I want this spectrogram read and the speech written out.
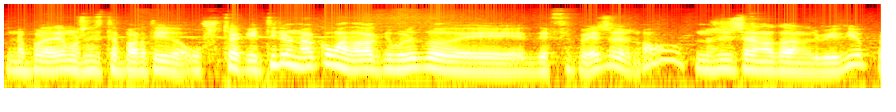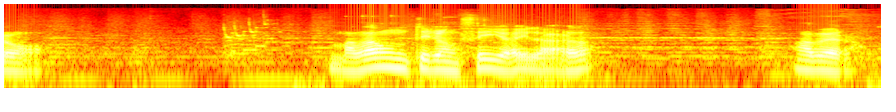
No perderemos este partido. Hostia, que tira una coma daba que bonito de, de FPS, ¿no? No sé si se ha notado en el vídeo, pero... Me ha dado un tironcillo ahí, la verdad. A ver.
